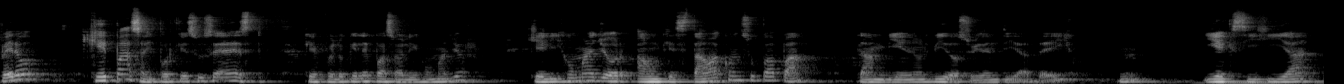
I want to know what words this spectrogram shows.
Pero, ¿qué pasa y por qué sucede esto? ¿Qué fue lo que le pasó al hijo mayor? Que el hijo mayor, aunque estaba con su papá, también olvidó su identidad de hijo y exigía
